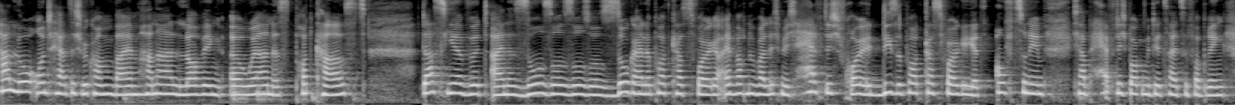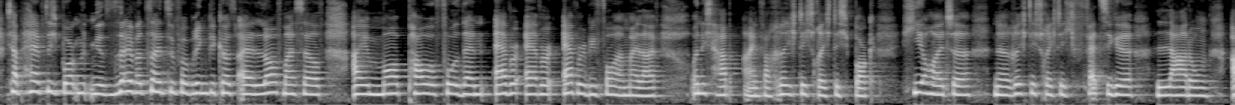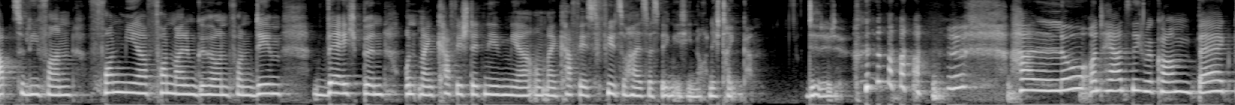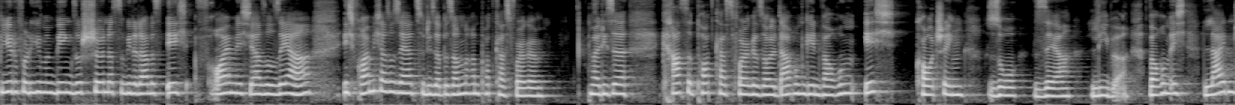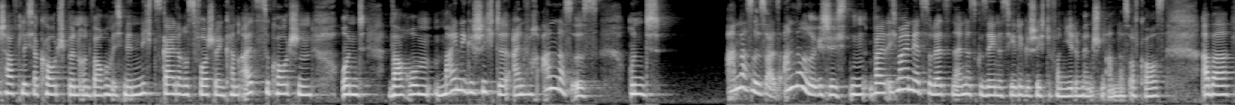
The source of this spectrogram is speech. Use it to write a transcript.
Hallo und herzlich willkommen beim Hannah Loving Awareness Podcast. Das hier wird eine so, so, so, so, so geile Podcast-Folge. Einfach nur, weil ich mich heftig freue, diese Podcast-Folge jetzt aufzunehmen. Ich habe heftig Bock, mit dir Zeit zu verbringen. Ich habe heftig Bock, mit mir selber Zeit zu verbringen, because I love myself. I am more powerful than ever, ever, ever before in my life. Und ich habe einfach richtig, richtig Bock, hier heute eine richtig, richtig fetzige Ladung abzuliefern von mir, von meinem Gehirn, von dem, wer ich bin. Und mein Kaffee steht neben mir und mein Kaffee ist viel zu heiß, weswegen ich ihn noch nicht trinken kann. Hallo und herzlich willkommen back, beautiful human being. So schön, dass du wieder da bist. Ich freue mich ja so sehr. Ich freue mich ja so sehr zu dieser besonderen Podcast-Folge, weil diese krasse Podcast-Folge soll darum gehen, warum ich Coaching so sehr liebe, warum ich leidenschaftlicher Coach bin und warum ich mir nichts Geileres vorstellen kann, als zu coachen und warum meine Geschichte einfach anders ist und anders ist als andere Geschichten, weil ich meine jetzt zuletzt Endes gesehen ist jede Geschichte von jedem Menschen anders, of course. Aber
